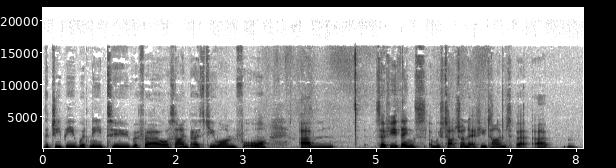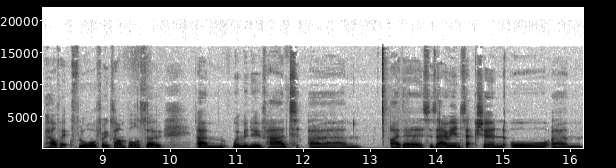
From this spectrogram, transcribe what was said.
the GP would need to refer or signpost you on for. Um, so a few things, and we've touched on it a few times, but uh, pelvic floor, for example. So um, women who've had um, either cesarean section or um,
